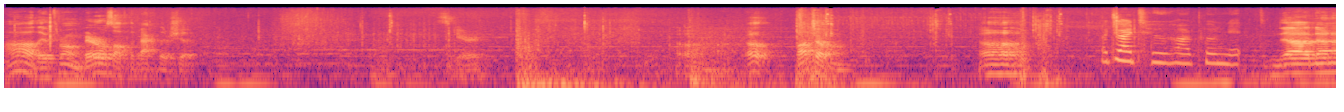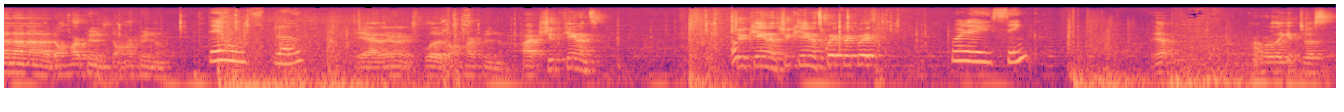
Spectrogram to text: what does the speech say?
Ah, oh, they're throwing barrels off the back of their ship. Scary. Oh, oh, bunch of them. Oh, I tried to harpoon it. no, no, no, no, no, no! Don't harpoon, don't harpoon them. They will explode. Yeah, they're gonna explode. Don't harpoon them. All right, shoot the cannons. Shoot cannons! Shoot cannons! Quick, quick, quick! Where they sink? Yep. How Before they get to us.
